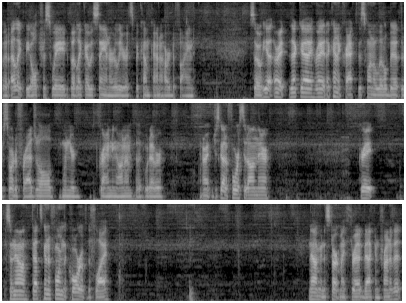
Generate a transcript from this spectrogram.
But I like the ultra suede. But like I was saying earlier, it's become kind of hard to find. So yeah, all right, that guy, right? I kind of cracked this one a little bit. They're sort of fragile when you're grinding on them, but whatever. All right, just got to force it on there. Great. So now that's going to form the core of the fly. Now I'm going to start my thread back in front of it.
